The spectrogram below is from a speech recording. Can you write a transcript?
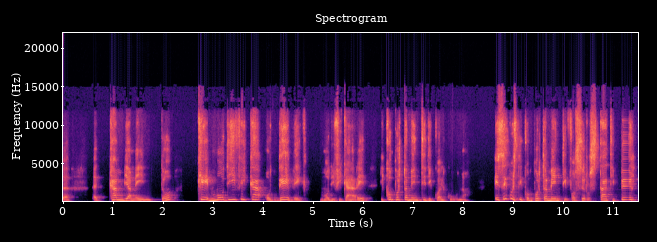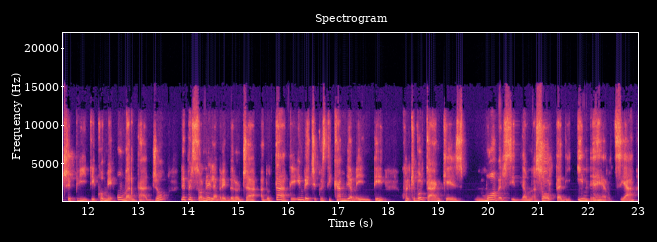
eh, cambiamento che modifica o deve modificare i comportamenti di qualcuno. E se questi comportamenti fossero stati percepiti come un vantaggio, le persone li avrebbero già adottate. Invece questi cambiamenti, qualche volta anche muoversi da una sorta di inerzia,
